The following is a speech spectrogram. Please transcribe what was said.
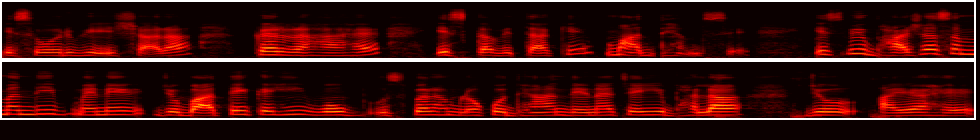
इस ओर भी इशारा कर रहा है इस कविता के माध्यम से। इसमें भाषा संबंधी मैंने जो बातें कही, वो उस पर हम लोग को ध्यान देना चाहिए, भला जो आया है,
